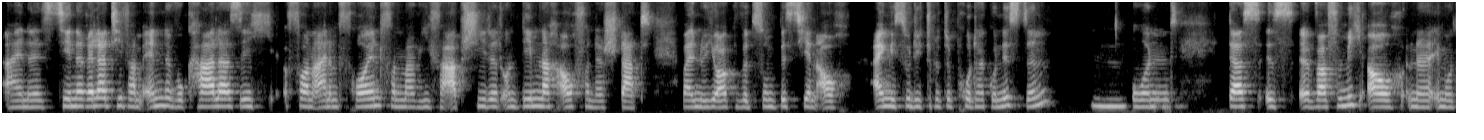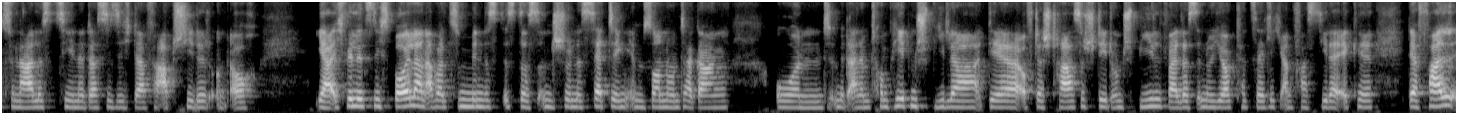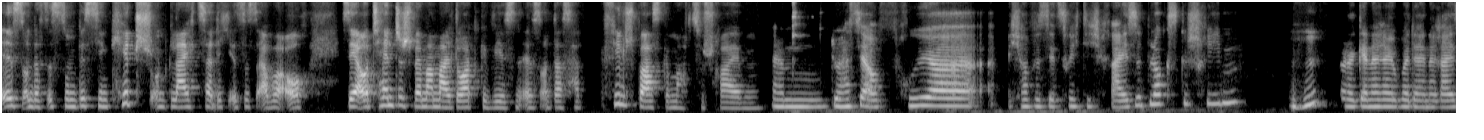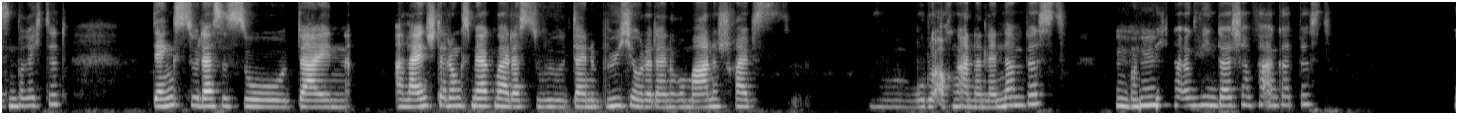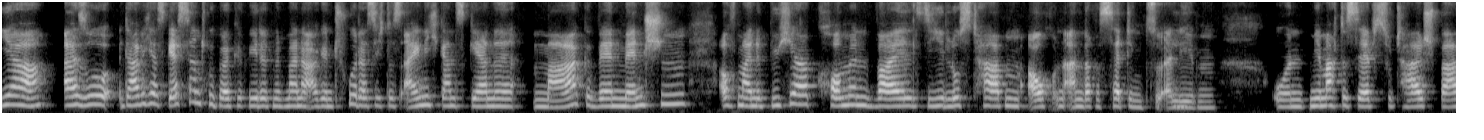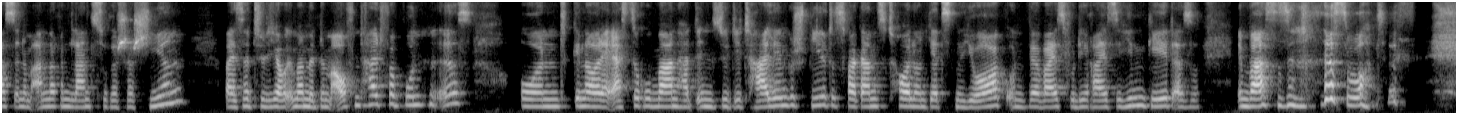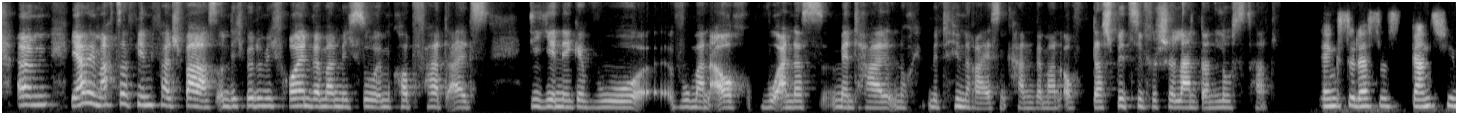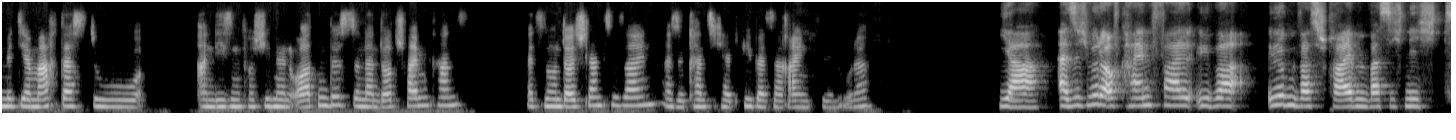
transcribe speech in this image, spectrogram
eine Szene relativ am Ende, wo Carla sich von einem Freund von Marie verabschiedet und demnach auch von der Stadt, weil New York wird so ein bisschen auch eigentlich so die dritte Protagonistin. Mhm. Und das ist, äh, war für mich auch eine emotionale Szene, dass sie sich da verabschiedet und auch, ja, ich will jetzt nicht spoilern, aber zumindest ist das ein schönes Setting im Sonnenuntergang und mit einem Trompetenspieler, der auf der Straße steht und spielt, weil das in New York tatsächlich an fast jeder Ecke der Fall ist. Und das ist so ein bisschen kitsch und gleichzeitig ist es aber auch sehr authentisch, wenn man mal dort gewesen ist. Und das hat viel Spaß gemacht zu schreiben. Ähm, du hast ja auch früher, ich hoffe, es ist jetzt richtig, Reiseblogs geschrieben mhm. oder generell über deine Reisen berichtet. Denkst du, dass es so dein Alleinstellungsmerkmal, dass du deine Bücher oder deine Romane schreibst, wo du auch in anderen Ländern bist mhm. und nicht nur irgendwie in Deutschland verankert bist? Ja, also da habe ich erst gestern drüber geredet mit meiner Agentur, dass ich das eigentlich ganz gerne mag, wenn Menschen auf meine Bücher kommen, weil sie Lust haben, auch ein anderes Setting zu erleben. Und mir macht es selbst total Spaß, in einem anderen Land zu recherchieren, weil es natürlich auch immer mit einem Aufenthalt verbunden ist. Und genau, der erste Roman hat in Süditalien gespielt. Das war ganz toll. Und jetzt New York. Und wer weiß, wo die Reise hingeht. Also im wahrsten Sinne des Wortes. Ähm, ja, mir macht es auf jeden Fall Spaß. Und ich würde mich freuen, wenn man mich so im Kopf hat als diejenige, wo, wo man auch woanders mental noch mit hinreißen kann, wenn man auf das spezifische Land dann Lust hat. Denkst du, dass es ganz viel mit dir macht, dass du an diesen verschiedenen Orten bist und dann dort schreiben kannst? Als nur in Deutschland zu sein? Also kannst dich halt viel besser reinfühlen, oder? Ja, also ich würde auf keinen Fall über irgendwas schreiben, was ich nicht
